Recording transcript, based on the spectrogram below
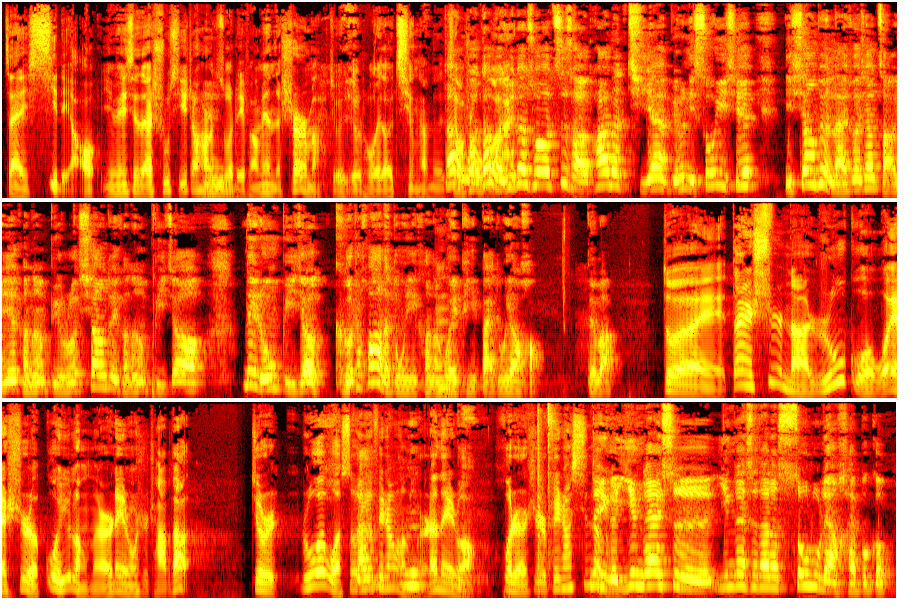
再细聊，因为现在舒淇正好做这方面的事儿嘛，就就是回头请他们的教授我但我觉得说，至少他的体验，比如你搜一些，你相对来说想找一些可能，比如说相对可能比较内容比较格式化的东西，可能会比百度要好，对吧？对，但是呢，如果我也试了，过于冷门内容是查不到的。就是如果我搜一个非常冷门的内容，或者是非常新的那，个应该是应该是它的收录量还不够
